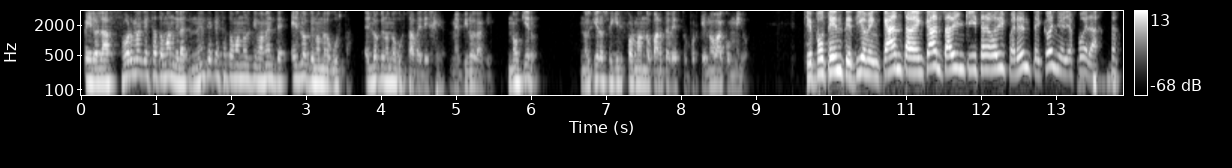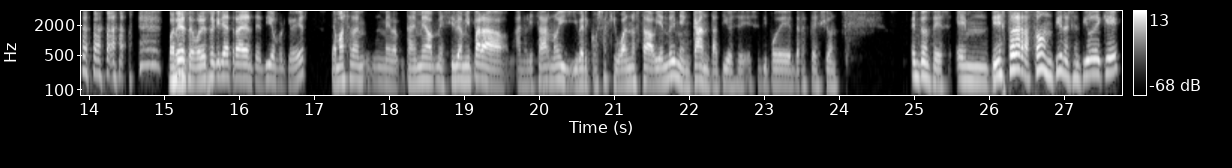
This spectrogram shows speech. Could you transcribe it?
pero la forma que está tomando y la tendencia que está tomando últimamente es lo que no me gusta, es lo que no me gustaba y dije, me piro de aquí, no quiero, no quiero seguir formando parte de esto porque no va conmigo. Qué potente, tío, me encanta, me encanta alguien que dice algo diferente, coño, ya fuera. por eso, por eso quería traerte, tío, porque ves, además también me, sirve a mí para analizar, ¿no? Y, ver cosas que igual no estaba viendo y me encanta, tío, ese, tipo de, reflexión. Entonces, em, tienes toda la razón, tío, en el sentido de que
